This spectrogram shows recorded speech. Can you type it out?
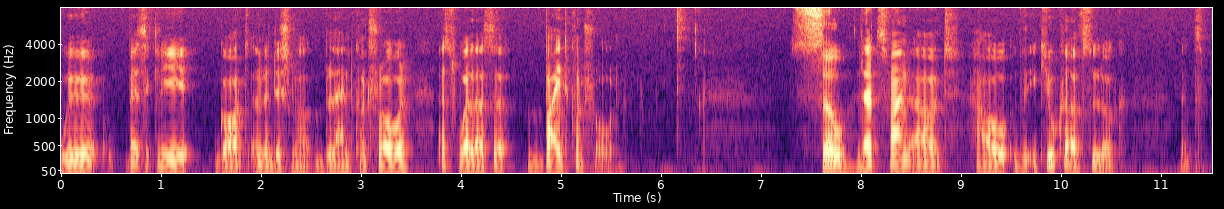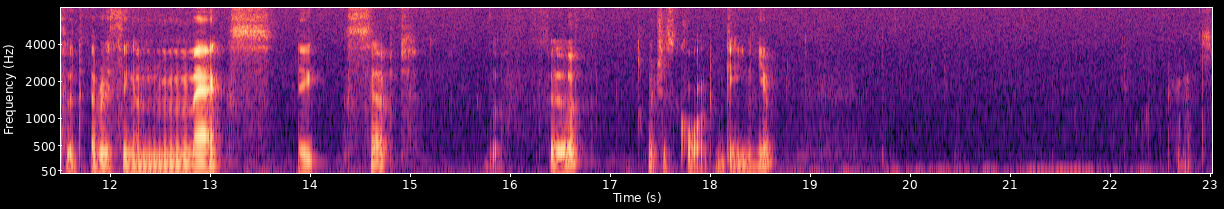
we basically got an additional blend control as well as a bite control. So let's find out how the EQ curves look. Let's put everything on max except the fifth, which is called gain here. Let's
